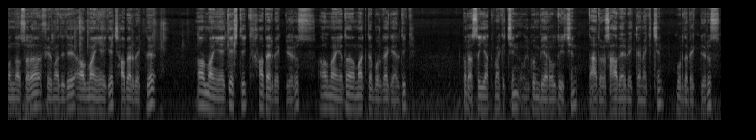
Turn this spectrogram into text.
Ondan sonra firma dedi Almanya'ya geç haber bekle. Almanya'ya geçtik haber bekliyoruz. Almanya'da Magdeburg'a geldik. Burası yatmak için uygun bir yer olduğu için daha doğrusu haber beklemek için burada bekliyoruz.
